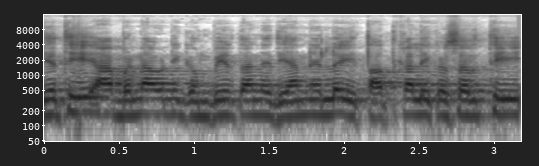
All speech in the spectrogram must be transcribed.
જેથી આ બનાવની ગંભીરતાને ધ્યાને લઈ તાત્કાલિક અસરથી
